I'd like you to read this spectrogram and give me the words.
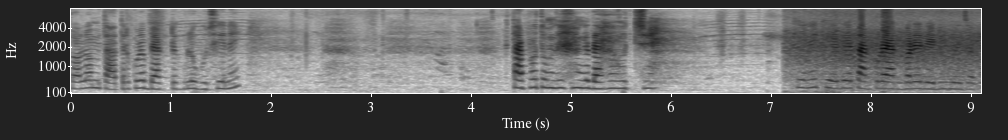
চলো, আমি তাড়াতাড়ি করে ব্যাগটাগুলো গুছিয়ে নেই। তারপর তোমাদের সঙ্গে দেখা হচ্ছে। কিনে খেয়ে দিয়ে তারপরে একবারে রেডি হয়ে যাব।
